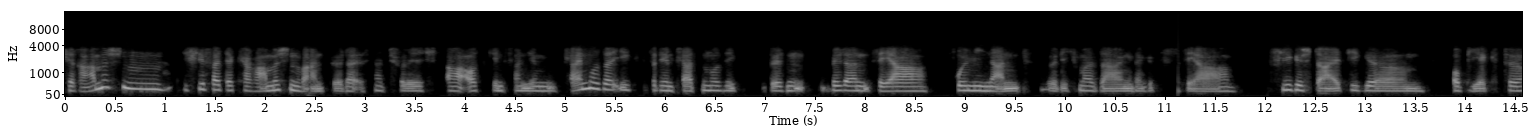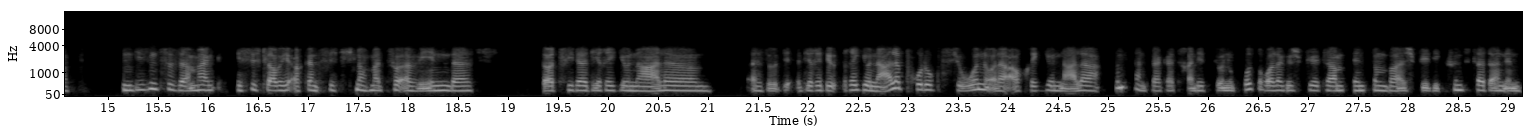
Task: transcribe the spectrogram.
keramischen, die Vielfalt der keramischen Wandbilder ist natürlich äh, ausgehend von dem Kleinmosaik zu den Plattenmusikbildern sehr fulminant, würde ich mal sagen. Da gibt es sehr vielgestaltige Objekte. In diesem Zusammenhang ist es, glaube ich, auch ganz wichtig, nochmal zu erwähnen, dass dort wieder die regionale also die, die regionale Produktion oder auch regionale Kunsthandwerkertradition eine große Rolle gespielt haben, wenn zum Beispiel die Künstler dann in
